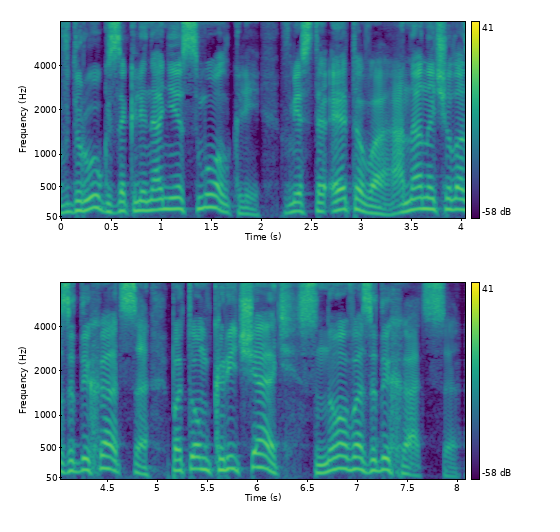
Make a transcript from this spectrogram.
Вдруг заклинания смолкли. Вместо этого она начала задыхаться, потом кричать, снова задыхаться.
